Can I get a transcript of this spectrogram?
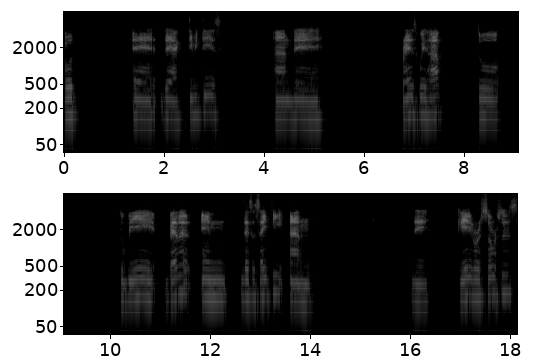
put uh, the activities and the friends we have to to be better in the society and the key resources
